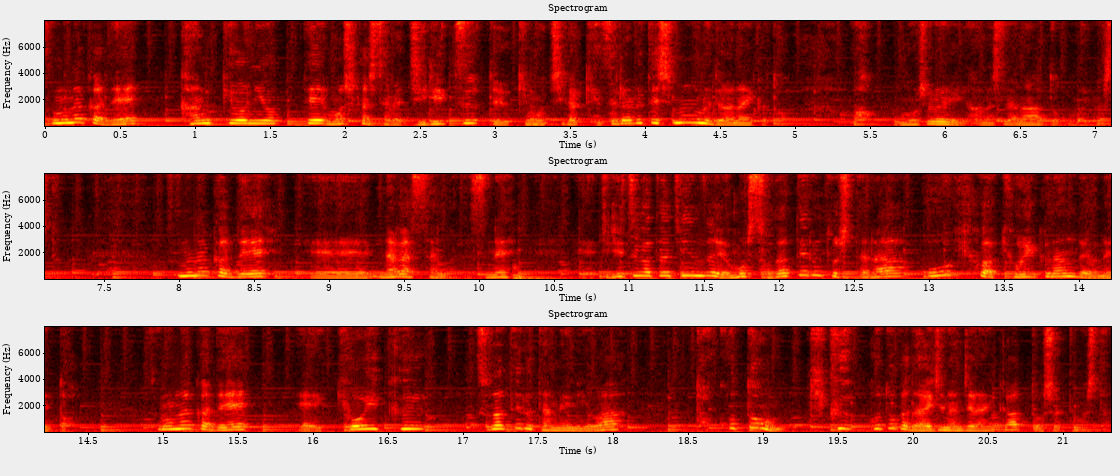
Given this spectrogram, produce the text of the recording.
その中で環境によってもしかしたら自立という気持ちが削られてしまうのではないかとあ面白い話だなと思いました。その中で、えー、永瀬さんがですね自立型人材をもし育てるとしたら大きくは教育なんだよねと。その中で、えー、教育育てるためにはとことん聞くことが大事なんじゃないかとおっしゃってました。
